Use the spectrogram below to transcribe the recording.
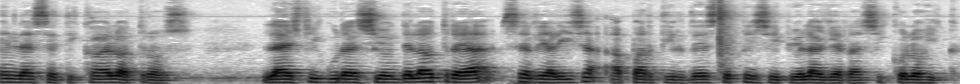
en la estética de lo atroz, la desfiguración de la otredad se realiza a partir de este principio de la guerra psicológica.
